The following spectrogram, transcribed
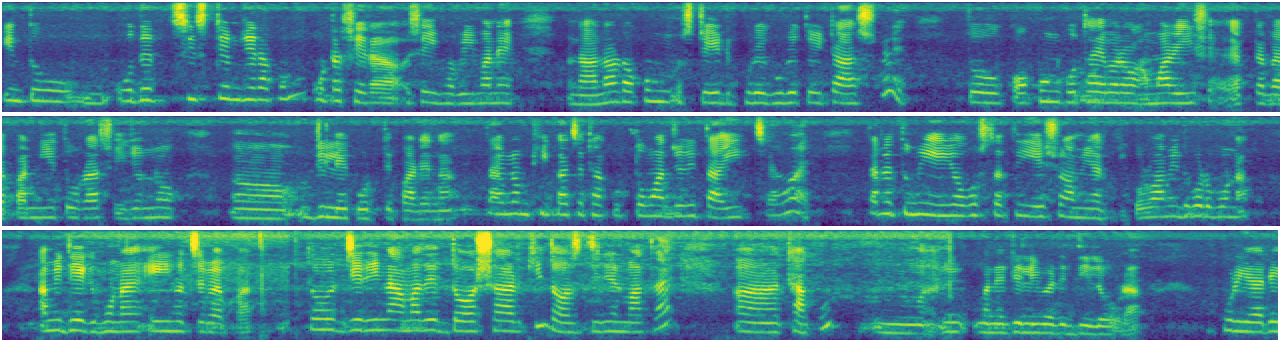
কিন্তু ওদের সিস্টেম যেরকম, ওটা সেরা সেইভাবেই। মানে নানা রকম স্টেট ঘুরে ঘুরে তো এটা আসবে। তো কখন কোথায় এবার আমার এই একটা ব্যাপার নিয়ে তো ওরা সেই জন্য ডিলে করতে পারে না। তাই বললাম, ঠিক আছে ঠাকুর, তোমার যদি তাই ইচ্ছা হয়, তাহলে তুমি এই অবস্থাতেই এসো, আমি আর কি করব? আমি ধরবো না, আমি দেখব না। এই হচ্ছে ব্যাপার। তো যেদিন আমাদের দশ আর কি, দশ দিনের মাথায় ঠাকুর মানে ডেলিভারি দিল ওরা। কুরিয়ারে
